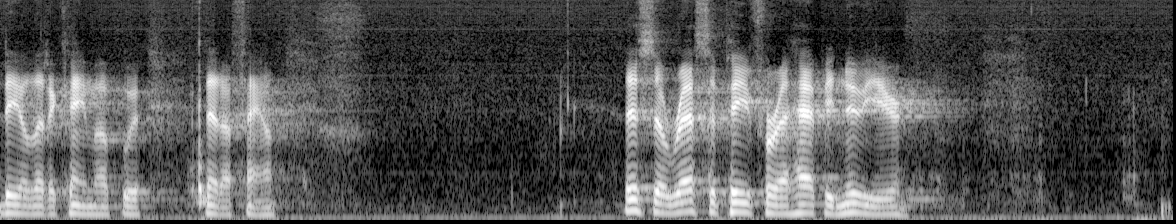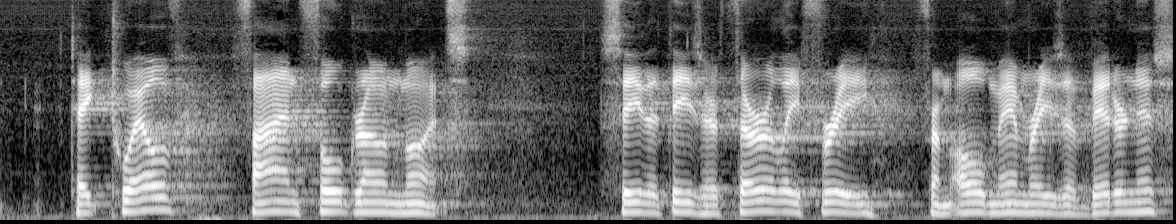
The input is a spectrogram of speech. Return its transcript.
deal that I came up with that I found. This is a recipe for a happy new year. Take 12 fine, full grown months. See that these are thoroughly free from old memories of bitterness,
